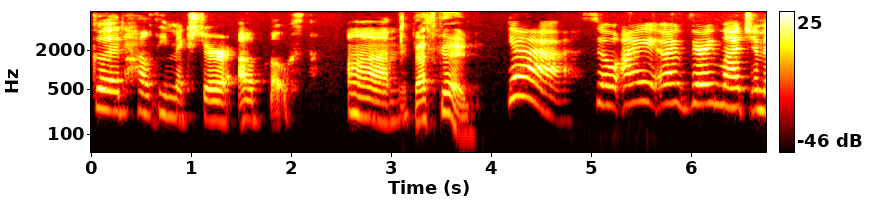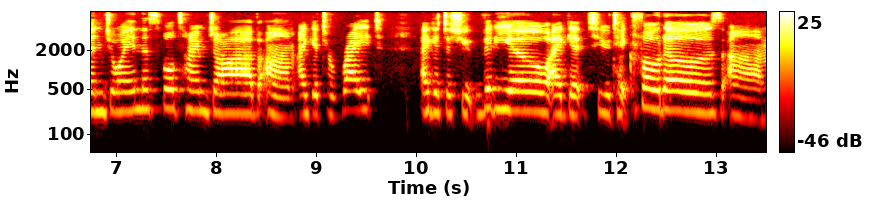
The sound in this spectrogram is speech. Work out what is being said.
good, healthy mixture of both. Um, That's good. yeah. So I, I very much am enjoying this full time job. Um, I get to write, I get to shoot video, I get to take photos. Um,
